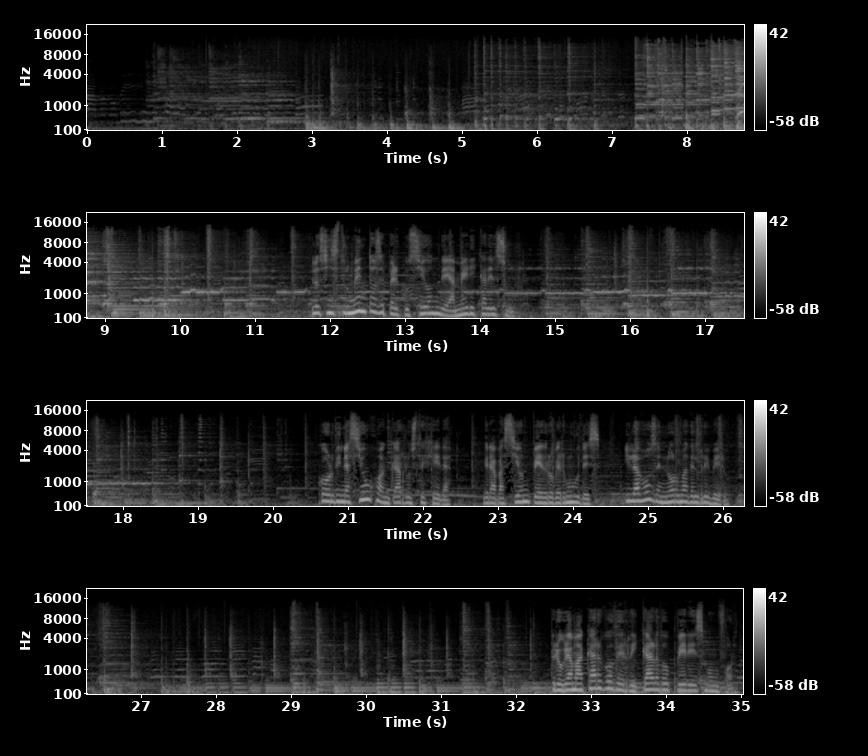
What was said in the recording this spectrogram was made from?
Los instrumentos de percusión de América del Sur. Coordinación Juan Carlos Tejeda. Grabación Pedro Bermúdez y la voz de Norma del Rivero. Programa a cargo de Ricardo Pérez Monfort.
